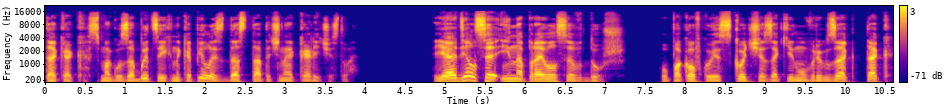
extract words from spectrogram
так как смогу забыться, их накопилось достаточное количество. Я оделся и направился в душ. Упаковку из скотча закинул в рюкзак так,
